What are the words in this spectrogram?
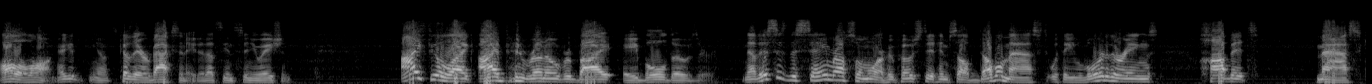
all along. You know, it's because they were vaccinated. That's the insinuation. I feel like I've been run over by a bulldozer. Now, this is the same Russell Moore who posted himself double masked with a Lord of the Rings Hobbit mask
